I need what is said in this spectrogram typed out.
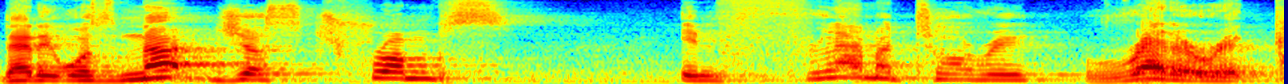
that it was not just Trump's inflammatory rhetoric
